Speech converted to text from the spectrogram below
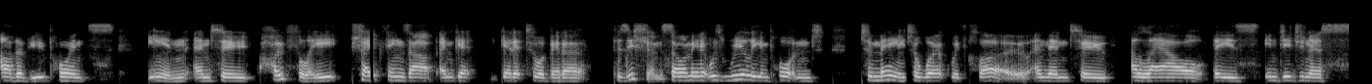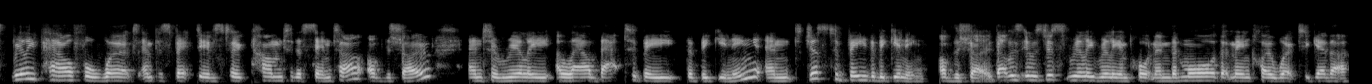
other viewpoints in and to hopefully shake things up and get get it to a better position. So, I mean, it was really important to me to work with Chloe and then to allow these Indigenous, really powerful works and perspectives to come to the centre of the show and to really allow that to be the beginning and just to be the beginning of the show. That was, it was just really, really important. And the more that me and Chloe worked together,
